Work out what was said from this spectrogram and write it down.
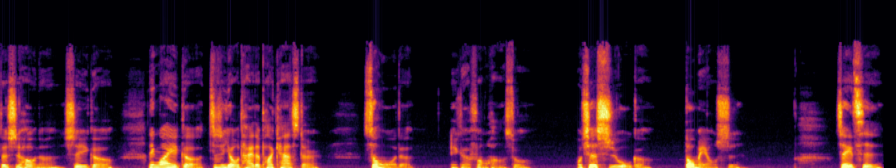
的时候呢，是一个另外一个就是有台的 Podcaster 送我的。一个凤凰酥，我吃了十五个都没有事。这一次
